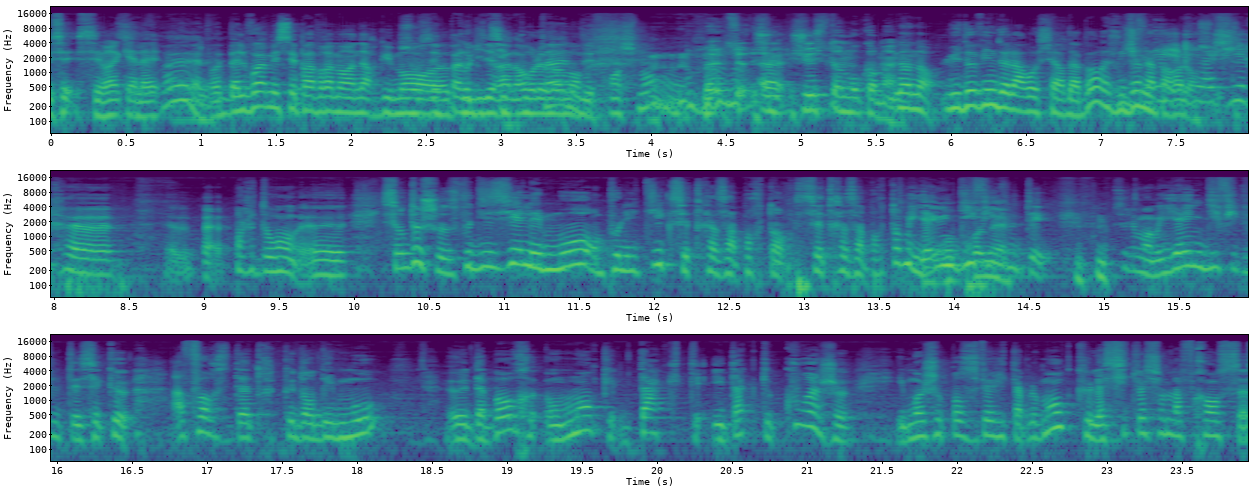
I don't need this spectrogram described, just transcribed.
c'est vrai qu'elle a, une belle voix, mais c'est pas vraiment un argument euh, politique pour le moment. Mais franchement, euh, euh, juste un mot quand même. Non, non. Ludovine de la Rochère d'abord, et je vous donne la parole. Je réagir, pardon, sur deux choses. Vous disiez les mots en politique, c'est très important. C'est très important, mais il y a une difficulté. Absolument, mais il y a une difficulté, c'est que à force d'être que dans des mots, euh, d'abord, on manque d'actes et d'actes courageux. Et moi, je pense véritablement que la situation de la France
